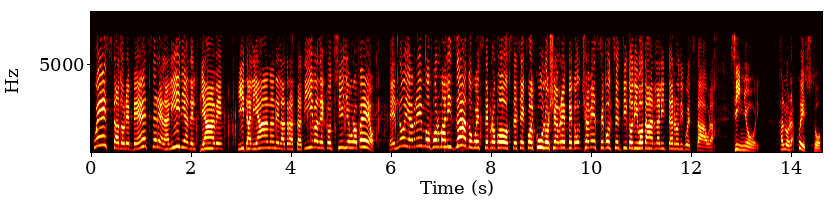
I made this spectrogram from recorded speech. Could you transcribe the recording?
Questa dovrebbe essere la linea del Piave italiana nella trattativa del Consiglio europeo e noi avremmo formalizzato queste proposte se qualcuno ci, avrebbe, ci avesse consentito di votarle all'interno di quest'Aula. Signori, allora questo,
